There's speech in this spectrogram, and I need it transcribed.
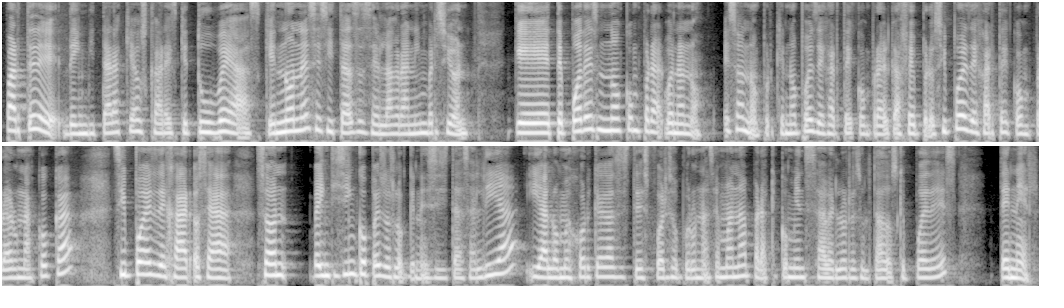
parte de, de invitar aquí a Oscar es que tú veas que no necesitas hacer la gran inversión, que te puedes no comprar, bueno, no, eso no, porque no puedes dejarte de comprar el café, pero sí puedes dejarte de comprar una coca, sí puedes dejar, o sea, son 25 pesos lo que necesitas al día y a lo mejor que hagas este esfuerzo por una semana para que comiences a ver los resultados que puedes tener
